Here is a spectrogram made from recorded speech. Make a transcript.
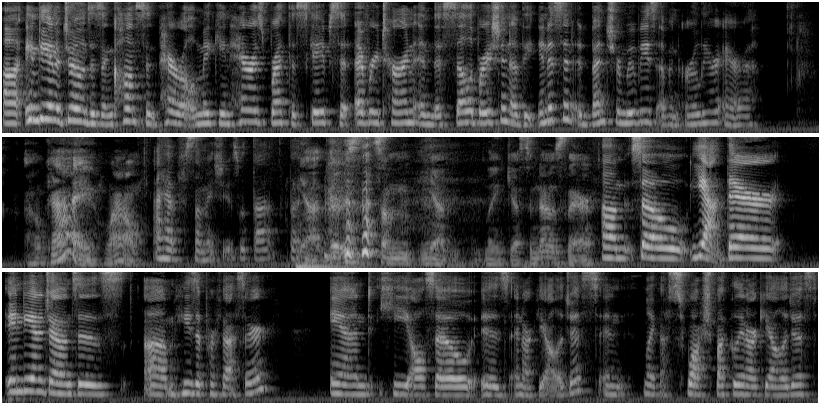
Uh, Indiana Jones is in constant peril, making hair's breadth escapes at every turn in this celebration of the innocent adventure movies of an earlier era. Okay. Wow. I have some issues with that, but Yeah, there's some yeah, like yes and no's there. um, so yeah, they're Indiana Jones is um, he's a professor, and he also is an archaeologist and like a swashbuckling archaeologist.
